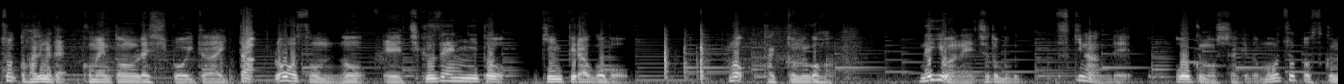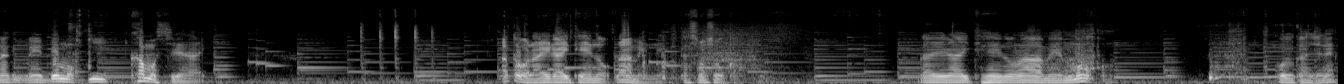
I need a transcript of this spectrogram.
ちょっと初めてコメントのレシピをいただいたローソンの、えー、筑前煮ときんぴらごぼうの炊き込みご飯。ネギはね、ちょっと僕好きなんで多くのしたけど、もうちょっと少なめでもいいかもしれない。あとは来来亭のラーメンね、出しましょうか。来来亭のラーメンもこういう感じでね。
